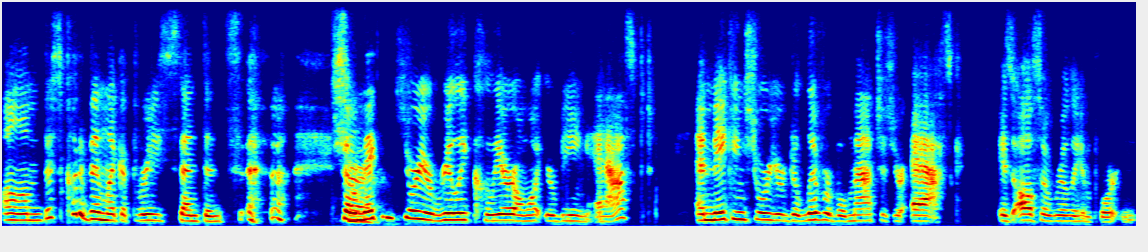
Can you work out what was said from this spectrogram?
um, this could have been like a three sentence. so sure. making sure you're really clear on what you're being asked and making sure your deliverable matches your ask is also really important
